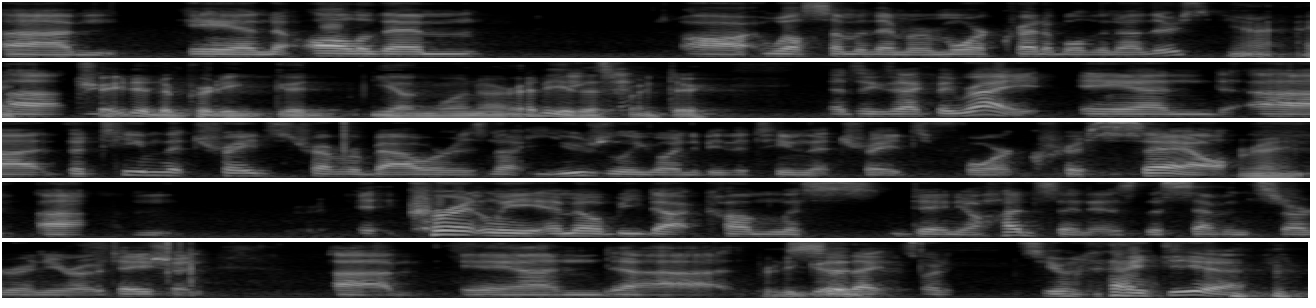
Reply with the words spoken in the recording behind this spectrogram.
um, and all of them are well. Some of them are more credible than others. Yeah, I Uh, traded a pretty good young one already this Exactly. winter. That's exactly right. And uh, the team that trades Trevor Bauer is not usually going to be the team that trades for Chris Sale. Right. Um, it- currently, MLB.com lists Daniel Hudson as the seventh starter in your rotation. Um, and uh, Pretty so that sort of gives you an idea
